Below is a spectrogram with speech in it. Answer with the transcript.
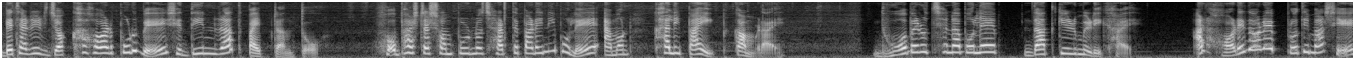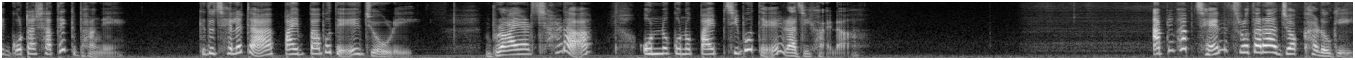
বেচারির যক্ষা হওয়ার পূর্বে সে দিনরাত পাইপ টানত। অভ্যাসটা সম্পূর্ণ ছাড়তে পারেনি বলে এমন খালি পাইপ কামড়ায়। ধুঁয়ো বেরোচ্ছে না বলে দাঁত কিড়মিড়ি খায়। আর হরে দরে প্রতি মাসে গোটা সাতেক ভাঙে। কিন্তু ছেলেটা পাইপ বাবদে জৌড়ি। ব্রায়ার ছাড়া অন্য কোনো পাইপ চিবোতে রাজি হয় না। আপনি ভাবছেন, শ্রোতারা যক্ষা রোগী।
